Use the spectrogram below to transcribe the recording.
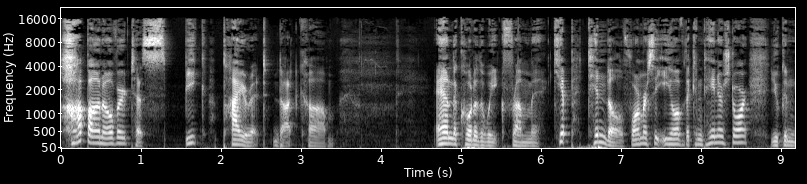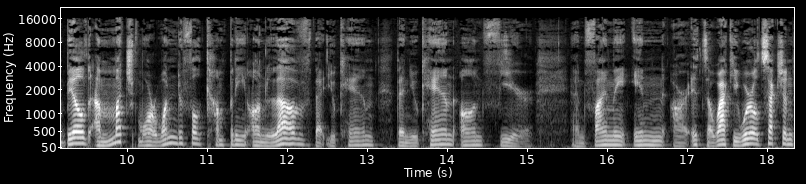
hop on over to speakpirate.com. And the quote of the week from Kip Tindell, former CEO of the Container Store You can build a much more wonderful company on love that you can than you can on fear. And finally, in our It's a Wacky World section,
